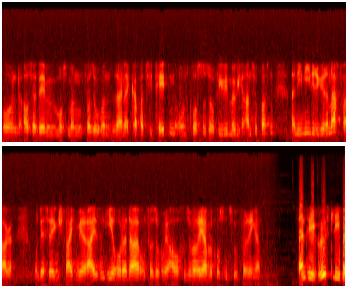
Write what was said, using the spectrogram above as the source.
Und außerdem muss man versuchen, seine Kapazitäten und Kosten so viel wie möglich anzupassen an die niedrigere Nachfrage. Und deswegen streichen wir Reisen hier oder da und versuchen wir auch, so variable Kosten zu verringern. Seien Sie gegrüßt, liebe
